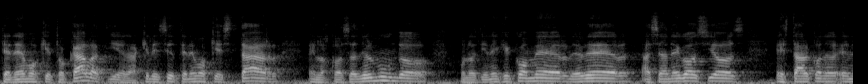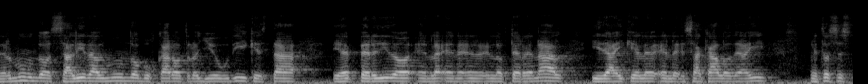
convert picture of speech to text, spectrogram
Tenemos que tocar la tierra, quiere decir, tenemos que estar en las cosas del mundo, uno tiene que comer, beber, hacer negocios, estar en el mundo, salir al mundo, buscar otro yehudí que está eh, perdido en, lo terrenal y de ahí que sacarlo de ahí. Entonces,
